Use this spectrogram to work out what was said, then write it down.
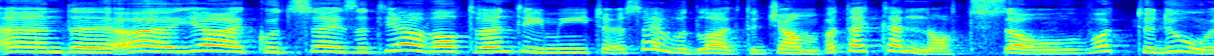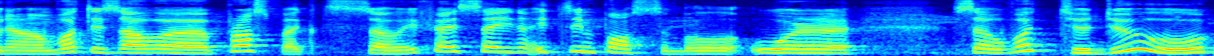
and uh, uh, yeah, I could say that yeah, well, 20 meters, I would like to jump, but I cannot. So, what to do now? What is our prospects? So, if I say it's impossible, or so what to do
